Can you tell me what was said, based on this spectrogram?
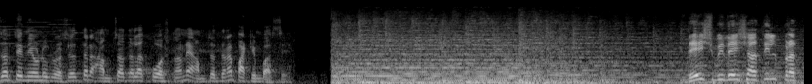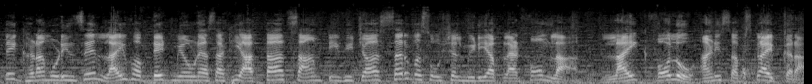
जर ते निवडणूक असेल तर आमचा त्याला को असणार नाही आमचा त्यांना पाठिंबा असेल. देश विदेशातील प्रत्येक घडामोडींचे लाईव्ह अपडेट मिळवण्यासाठी आता साम टीव्हीच्या सर्व सोशल मीडिया प्लॅटफॉर्मला लाईक फॉलो आणि सबस्क्राईब करा.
